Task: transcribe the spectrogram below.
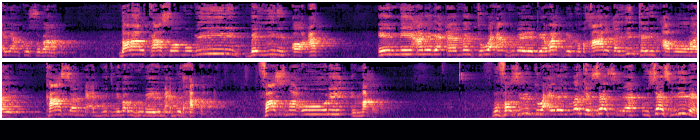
أيام كسوغانا. ضلال كاسو مبين بيين أو عد إني أنيقا آمنت وحنكم بربكم خالق يذين أبو رأي كاسا معبود لما أهرمي معبود حقا فاسمعوني المغل مفاصلين توحي لي مركي ساسيرا وساسيري به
